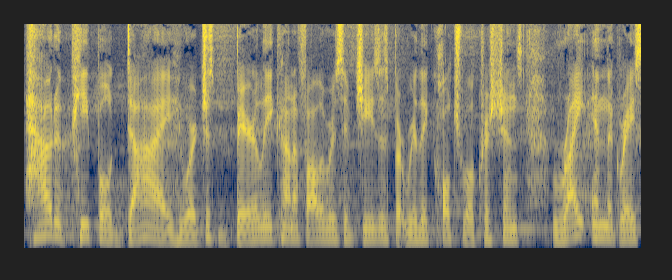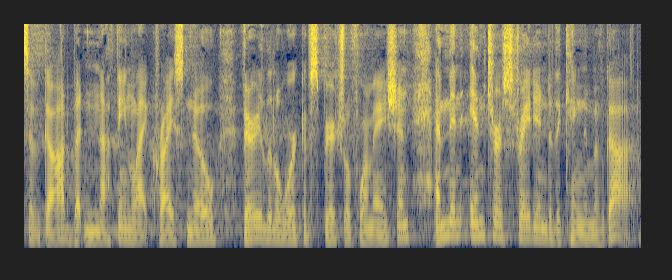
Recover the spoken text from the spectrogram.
how do people die who are just barely kind of followers of Jesus, but really cultural Christians, right in the grace of God, but nothing like Christ, no very little work of spiritual formation, and then enter straight into the kingdom of God.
